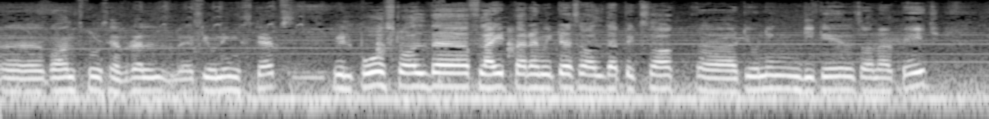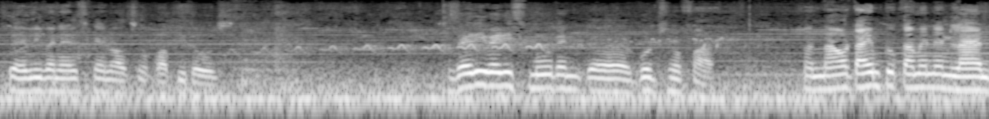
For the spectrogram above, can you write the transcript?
uh, gone through several uh, tuning steps. We'll post all the flight parameters, all the Pixhawk uh, tuning details on our page so everyone else can also copy those. Very very smooth and uh, good so far. So now time to come in and land.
